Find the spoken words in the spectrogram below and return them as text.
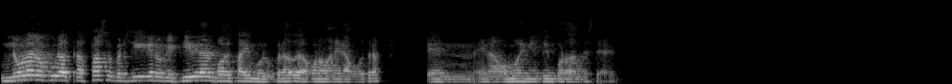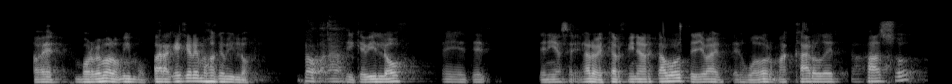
No una locura el traspaso, pero sí que creo que Cleveland puede estar involucrado de alguna manera u otra en, algún movimiento importante este año. A ver, volvemos a lo mismo. ¿Para qué queremos a Kevin Love? No, para nada. Y Kevin Love eh, tenía. Claro, es que al fin y al cabo te lleva el, jugador más caro del traspaso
